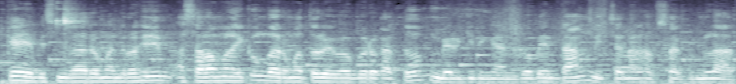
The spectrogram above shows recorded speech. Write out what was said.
Oke, bismillahirrahmanirrahim. Assalamualaikum warahmatullahi wabarakatuh. Kembali lagi dengan gue Bentang di channel Hafsa Gumelar.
